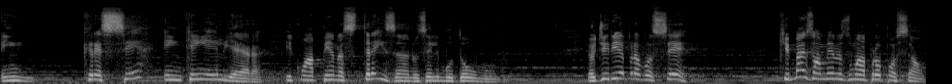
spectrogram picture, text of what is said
em crescer em quem ele era, e com apenas três anos ele mudou o mundo. Eu diria para você que mais ou menos uma proporção.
